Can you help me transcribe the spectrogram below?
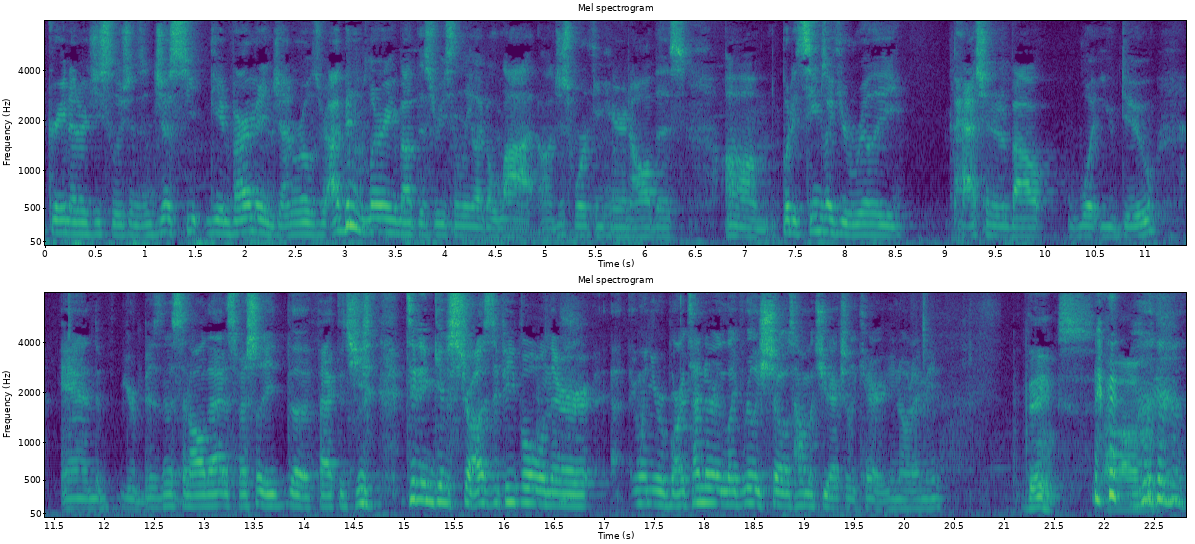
green energy solutions and just the environment in general is. I've been learning about this recently, like a lot, uh, just working here and all this. Um, but it seems like you're really passionate about what you do and your business and all that. Especially the fact that you didn't give straws to people when they're when you're a bartender. It like really shows how much you actually care. You know what I mean? Thanks. Um,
